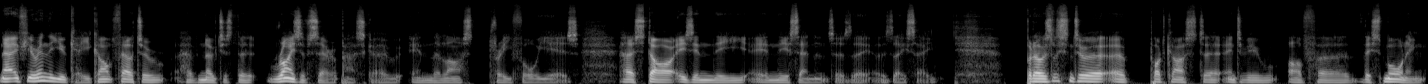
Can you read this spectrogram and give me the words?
Now, if you're in the UK, you can't fail to have noticed the rise of Sara Pascoe in the last three, four years. Her star is in the in the ascendance, as they as they say. But I was listening to a, a podcast uh, interview of her this morning,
